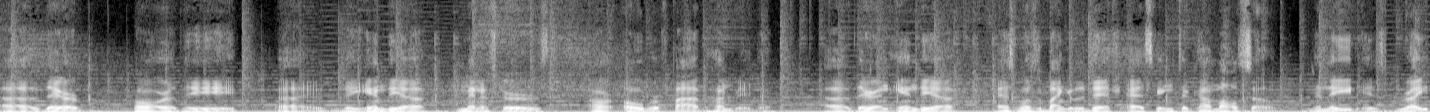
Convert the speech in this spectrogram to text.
there for the uh, the India ministers are over 500 uh, there in India, as was Bangladesh, asking to come also. The need is great.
